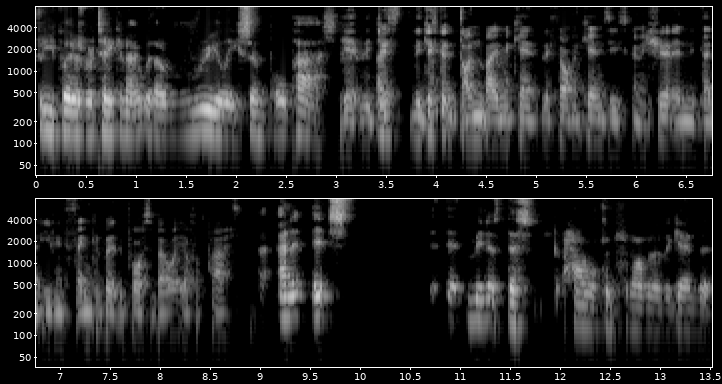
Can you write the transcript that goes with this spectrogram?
three players were taken out with a really simple pass. Yeah, they just and, they just got done by McKenzie. They thought McKenzie's going to shoot, and they didn't even think about the possibility of a pass. And it, it's, I mean, it's this Hamilton phenomenon again that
